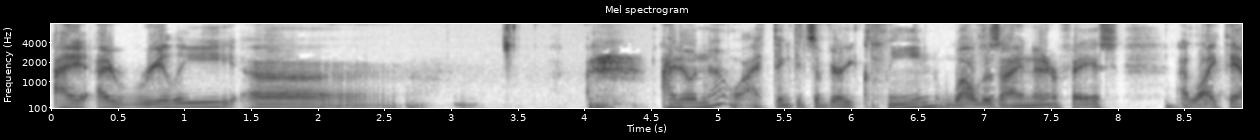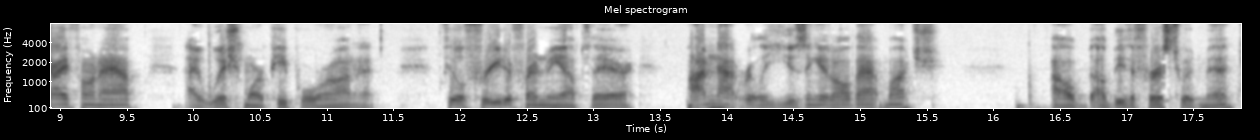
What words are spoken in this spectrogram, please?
I, I really, uh, I don't know. I think it's a very clean, well designed interface. I like the iPhone app. I wish more people were on it. Feel free to friend me up there. I'm not really using it all that much. I'll I'll be the first to admit.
